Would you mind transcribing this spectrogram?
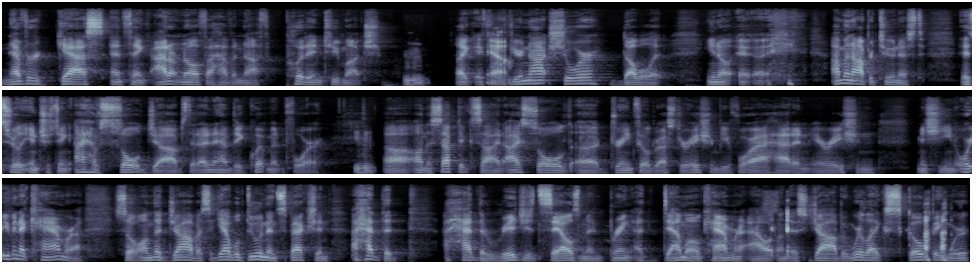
never guess and think, I don't know if I have enough. Put in too much. Mm-hmm. Like if, yeah. if, you're not sure, double it. You know, eh, eh, I'm an opportunist. It's really interesting. I have sold jobs that I didn't have the equipment for. Mm-hmm. Uh, on the septic side, I sold a drain field restoration before I had an aeration machine or even a camera. So on the job, I said, "Yeah, we'll do an inspection." I had the I had the RIDGID salesman bring a demo camera out on this job, and we're like scoping. We're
